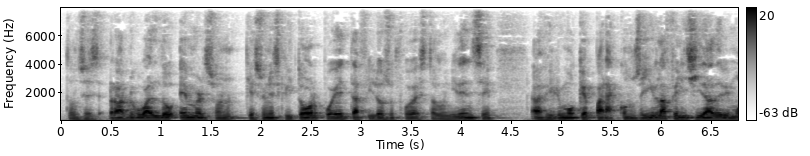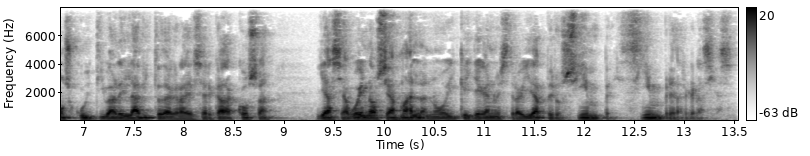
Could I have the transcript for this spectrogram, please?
Entonces, Ralph Waldo Emerson, que es un escritor, poeta, filósofo estadounidense, afirmó que para conseguir la felicidad debemos cultivar el hábito de agradecer cada cosa ya sea buena o sea mala, ¿no? Y que llega a nuestra vida, pero siempre, siempre dar gracias.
